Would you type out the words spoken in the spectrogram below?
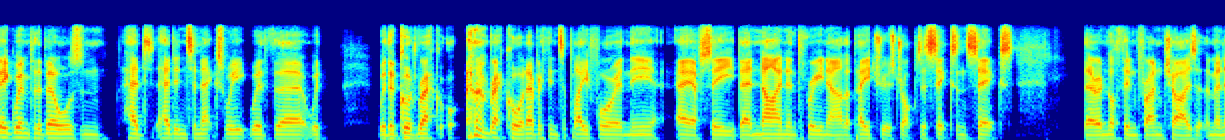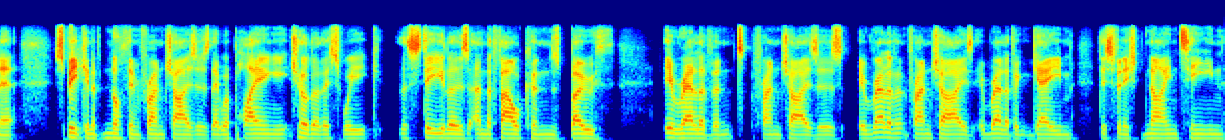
big win for the Bills and head head into next week with uh, with with a good record record, everything to play for in the AFC. They're nine and three now. The Patriots dropped to six and six. They're a nothing franchise at the minute. Speaking of nothing franchises, they were playing each other this week. The Steelers and the Falcons, both irrelevant franchises, irrelevant franchise, irrelevant game. This finished 19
